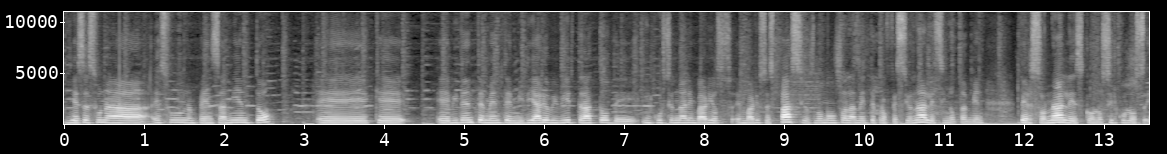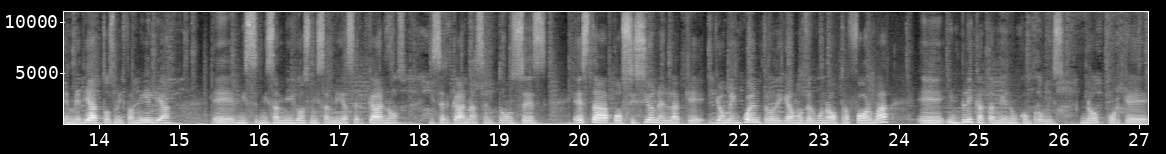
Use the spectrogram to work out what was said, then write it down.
Y ese es, una, es un pensamiento eh, que evidentemente en mi diario vivir trato de incursionar en varios, en varios espacios, ¿no? no solamente profesionales, sino también personales, con los círculos inmediatos, mi familia, eh, mis, amigos, mis amigas cercanos y cercanas. Entonces, esta posición en la que yo me encuentro, digamos, de alguna otra forma, eh, implica también un compromiso, ¿no? Porque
